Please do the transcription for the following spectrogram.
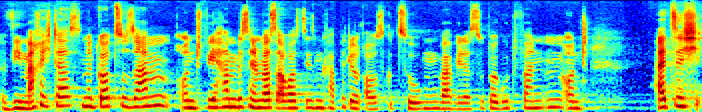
wie mache ich das mit Gott zusammen? Und wir haben ein bisschen was auch aus diesem Kapitel rausgezogen, weil wir das super gut fanden. Und als ich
